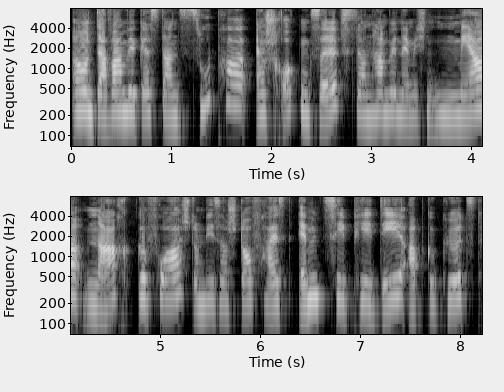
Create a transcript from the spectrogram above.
Und da waren wir gestern super erschrocken selbst. Dann haben wir nämlich mehr nachgeforscht und dieser Stoff heißt MCPD abgekürzt.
